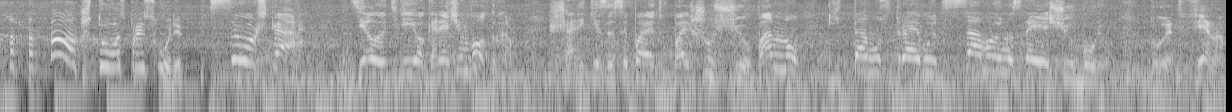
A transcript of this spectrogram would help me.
Что у вас происходит? Сушка! Делают ее горячим воздухом. Шарики засыпают в большущую ванну и там устраивают самую настоящую бурю. Дует феном.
